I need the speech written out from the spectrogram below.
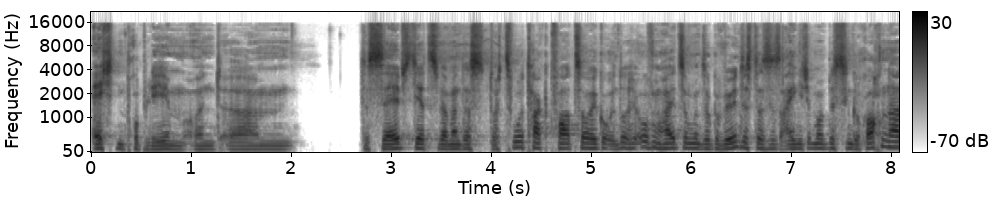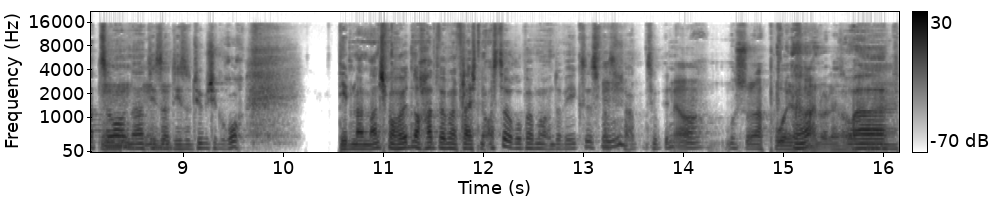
echt ein Problem. Und ähm, das selbst jetzt, wenn man das durch Zweitaktfahrzeuge und durch Ofenheizung und so gewöhnt ist, dass es eigentlich immer ein bisschen gerochen hat, so, mhm. ne, dieser, mhm. dieser typische Geruch, den man manchmal heute noch hat, wenn man vielleicht in Osteuropa mal unterwegs ist, was mhm. ich ab und zu bin. Ja, musst du nach Polen fahren oder so. Äh,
